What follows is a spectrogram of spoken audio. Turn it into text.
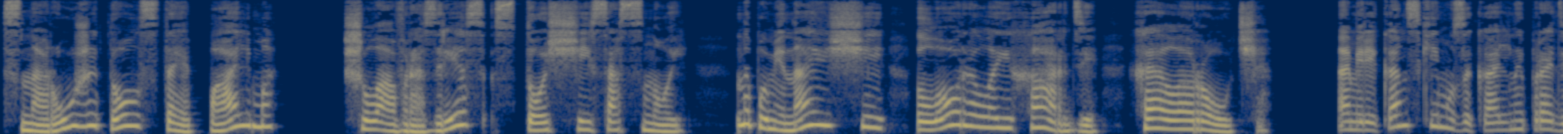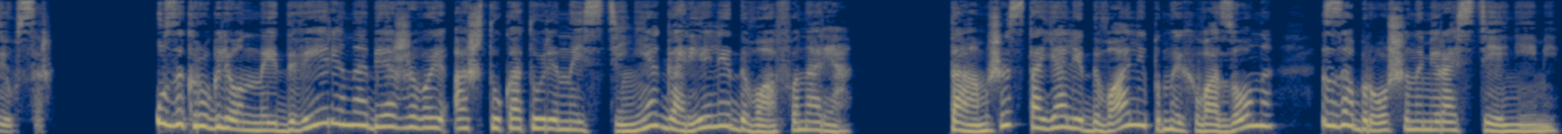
Снаружи толстая пальма шла вразрез с тощей сосной, напоминающей Лорела и Харди Хэлла Роуча, американский музыкальный продюсер. У закругленной двери на бежевой оштукатуренной стене горели два фонаря. Там же стояли два лепных вазона с заброшенными растениями.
